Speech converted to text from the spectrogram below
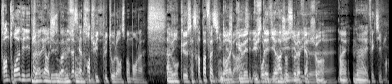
33, tu dis, J'ai regardé Moi, je sais pas, regardé, mais là c'est à sur- 38 plutôt là en ce moment là. Ah oui. Donc euh, ça sera pas facile. Dans la déjà, hein. cuvette du au il- il va faire chaud, hein. euh, Ouais. Ouais. Effectivement.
